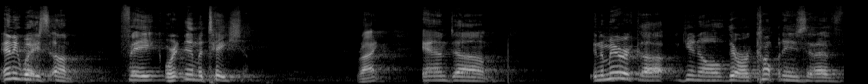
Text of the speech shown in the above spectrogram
Anyways, um, fake or an imitation, right? And um, in America, you know, there are companies that have,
